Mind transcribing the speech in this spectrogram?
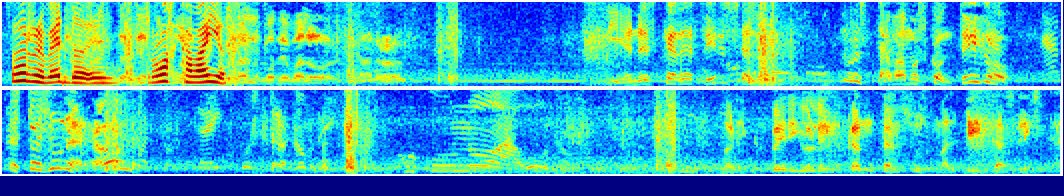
Somos rebeldes, robas caballos. Que decírselo. No estábamos contigo. Esto es un error. Cuando digáis vuestro nombre, uno a uno. Al Imperio le encantan sus malditas listas.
